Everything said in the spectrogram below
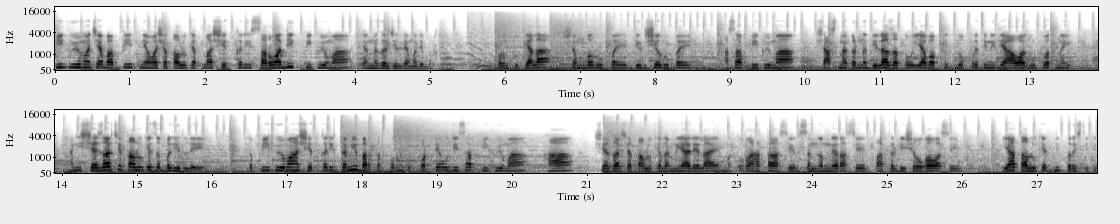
पीक विम्याच्या बाबतीत नेवाशा तालुक्यातला शेतकरी सर्वाधिक पीक विमा या नगर जिल्ह्यामध्ये भरतो. परंतु त्याला शंभर रुपये दीडशे रुपये असा पीक विमा शासनाकडनं दिला जातो. या बाबतीत लोकप्रतिनिधी आवाज उठवत नाहीत. आणि शेजारचे तालुके जर बघितले तर पीक विमा शेतकरी कमी भरतात परंतु कोट्यवधीचा पीक विमा हा शेजारच्या तालुक्याला मिळालेला आहे. मग तो राहता असेल संगमनेर असेल पाथर्डी शेवगाव असेल या तालुक्यातली परिस्थिती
